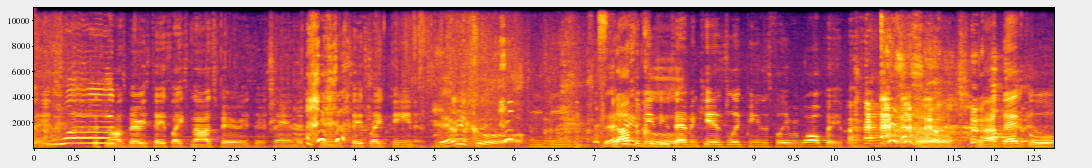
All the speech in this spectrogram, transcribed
say the snozberries taste like snozberries, they're saying that the penis tastes like penis. Very cool. Mm-hmm. Very It also means he's having kids lick penis flavored wallpaper. so not that cool.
